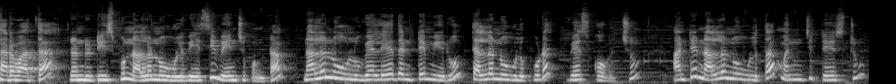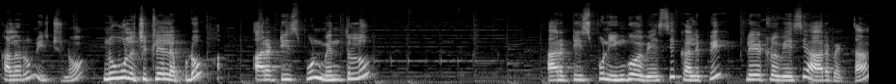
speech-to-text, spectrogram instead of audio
తర్వాత రెండు టీ స్పూన్ నల్ల నువ్వులు వేసి వేయించుకుంటాం. నల్ల నువ్వులు లేదంటే మీరు తెల్ల నువ్వులు కూడా వేసుకోవచ్చు. అంటే నల్ల నువ్వులతో మంచి టేస్ట్ కలరు ఇచ్చును. నువ్వులు చిట్లేటప్పుడు అర టీ స్పూన్ మెంతులు అర టీ స్పూన్ ఇంగువ వేసి కలిపి ప్లేట్లో వేసి ఆరబెడతాం.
